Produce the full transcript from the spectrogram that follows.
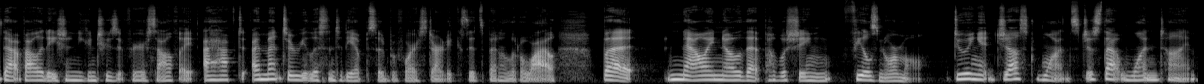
that validation. You can choose it for yourself. I, I have to, I meant to re listen to the episode before I started because it's been a little while. But now I know that publishing feels normal. Doing it just once, just that one time,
